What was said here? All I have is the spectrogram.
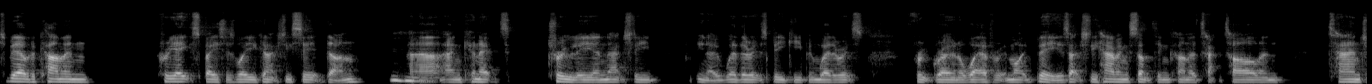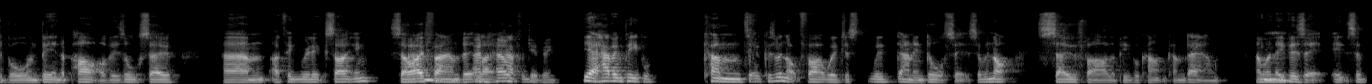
to be able to come and create spaces where you can actually see it done mm-hmm. uh, and connect truly and actually you know whether it's beekeeping whether it's fruit grown or whatever it might be is actually having something kind of tactile and tangible and being a part of is also um, i think really exciting so i found that like having, giving yeah having people come to because we're not far we're just we're down in dorset so we're not so far that people can't come down and when mm-hmm. they visit it's a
